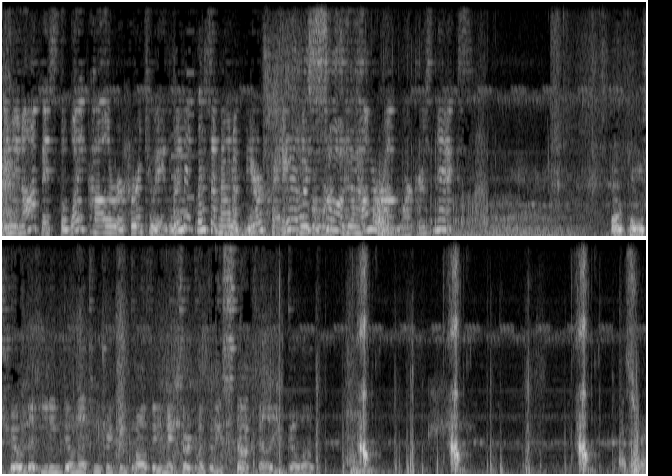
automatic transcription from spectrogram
In an office, the white collar referred to a limitless amount of bureaucratic Hey, I saw paperwork that that. hung around workers' necks. Our polls show that eating donuts and drinking coffee makes our company's stock value go up. That's true.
